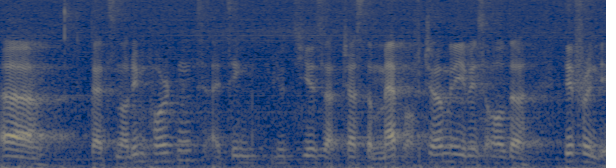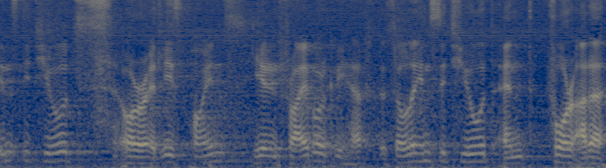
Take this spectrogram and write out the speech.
Uh, that's not important. I think here's just a map of Germany with all the different institutes, or at least points. Here in Freiburg, we have the Solar Institute and four other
